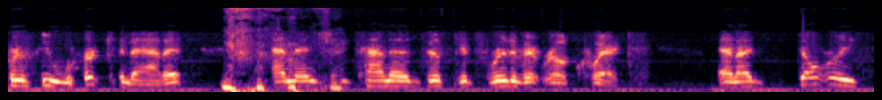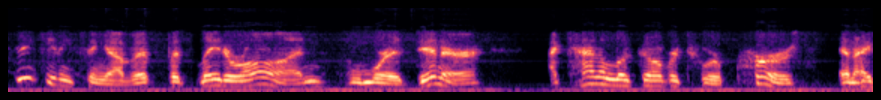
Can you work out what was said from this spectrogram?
really working at it, and then she kind of just gets rid of it real quick and I don't really think anything of it. But later on, when we're at dinner, I kind of look over to her purse and I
